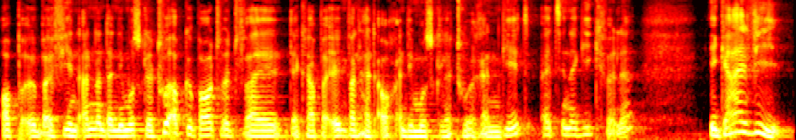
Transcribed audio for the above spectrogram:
ob äh, bei vielen anderen dann die Muskulatur abgebaut wird, weil der Körper irgendwann halt auch an die Muskulatur rangeht als Energiequelle. Egal wie,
